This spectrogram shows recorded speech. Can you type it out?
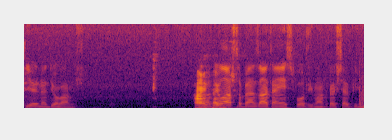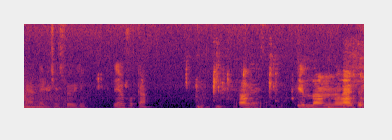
diğerine diyorlarmış. hangi Bana diyorlarsa ben zaten e-sporcuyum arkadaşlar bilmeyenler için söyleyeyim. Değil mi Furkan? Tabii. Yıllarını verdi.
